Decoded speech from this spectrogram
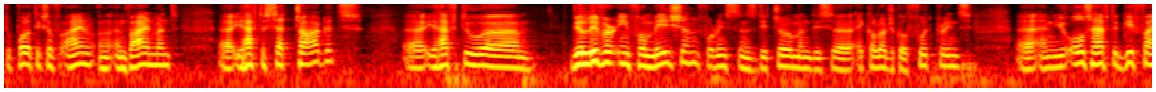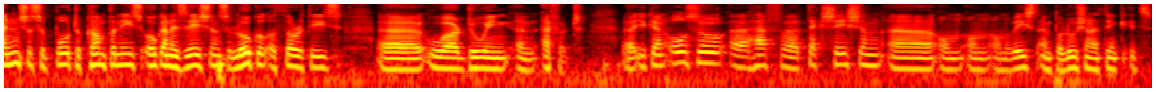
to politics of uh, environment, uh, you have to set targets. Uh, you have to um, deliver information, for instance, determine these uh, ecological footprints. Uh, and you also have to give financial support to companies, organizations, local authorities uh, who are doing an effort. Uh, you can also have taxation on, on, on waste and pollution. I think it's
